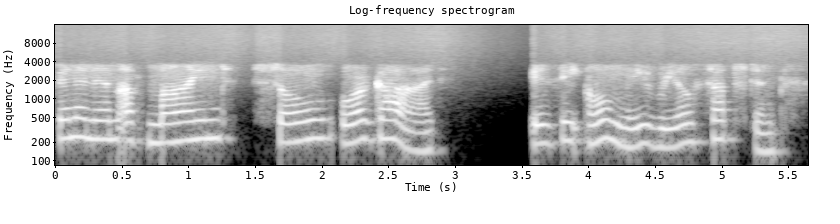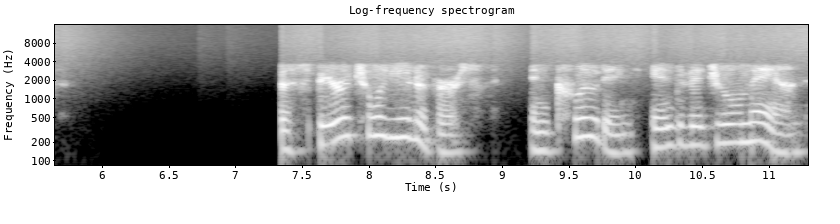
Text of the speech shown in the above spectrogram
synonym of mind, soul, or God, is the only real substance. The spiritual universe, including individual man,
